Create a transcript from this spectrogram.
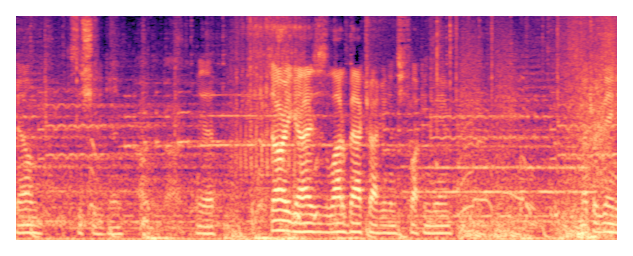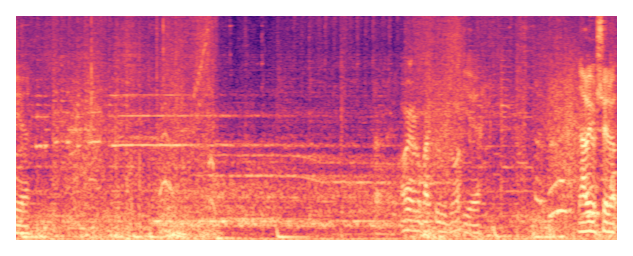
Down. It's this shit again. Yeah. Sorry guys, there's a lot of backtracking in this fucking game. Metroidvania. Oh, I gotta go back through the door. Yeah. Now we go straight up.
